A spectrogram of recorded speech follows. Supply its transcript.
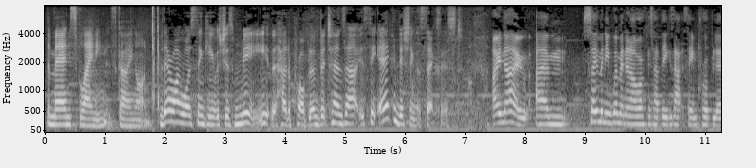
The mansplaining that's going on. There I was thinking it was just me that had a problem, but it turns out it's the air conditioning that's sexist. I know. Um, so many women in our office have the exact same problem.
